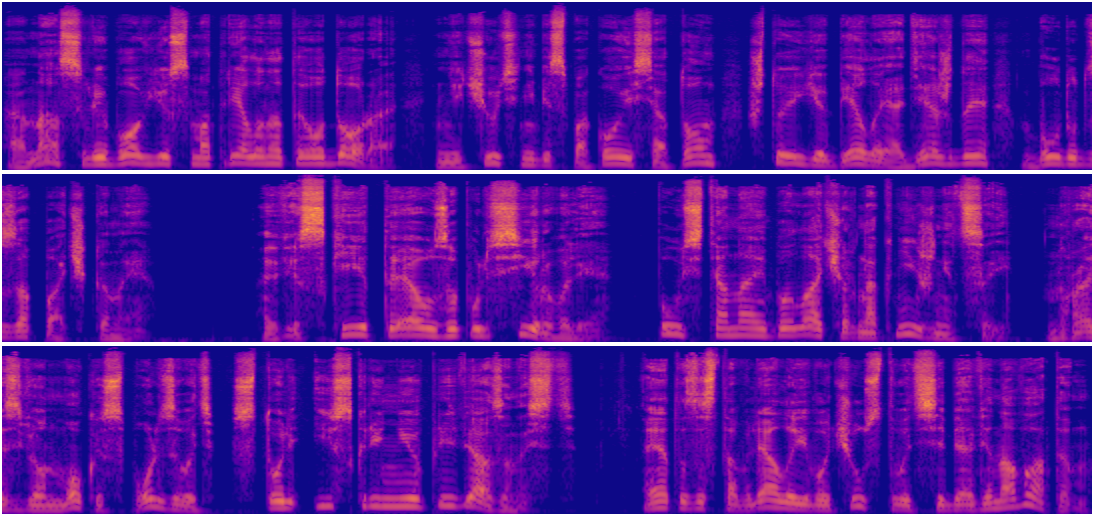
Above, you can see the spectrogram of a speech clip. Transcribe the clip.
Она с любовью смотрела на Теодора, ничуть не беспокоясь о том, что ее белые одежды будут запачканы. Виски Тео запульсировали. Пусть она и была чернокнижницей, но разве он мог использовать столь искреннюю привязанность? Это заставляло его чувствовать себя виноватым.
